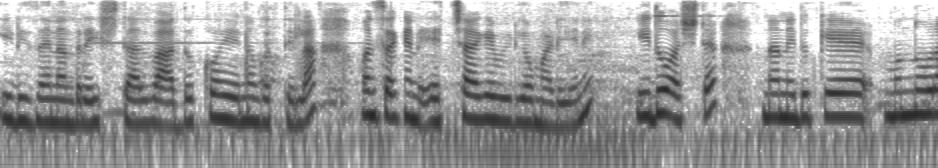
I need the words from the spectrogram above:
ಈ ಡಿಸೈನ್ ಅಂದರೆ ಇಷ್ಟ ಅಲ್ವಾ? ಅದಕ್ಕೋ ಏನೋ ಗೊತ್ತಿಲ್ಲ. ಒಂದು ಸೆಕೆಂಡ್ ಹೆಚ್ಚಾಗಿ ವಿಡಿಯೋ ಮಾಡಿದ್ದೀನಿ. ಇದು ಅಷ್ಟೇ. ನಾನು ಇದಕ್ಕೆ ಮುನ್ನೂರ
